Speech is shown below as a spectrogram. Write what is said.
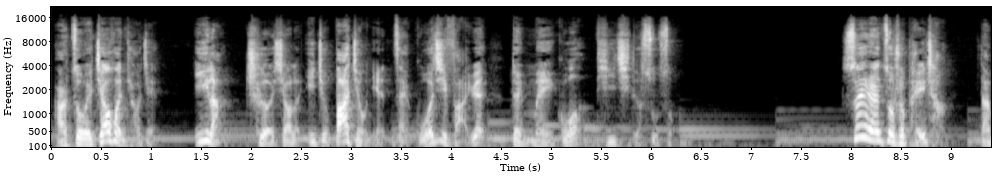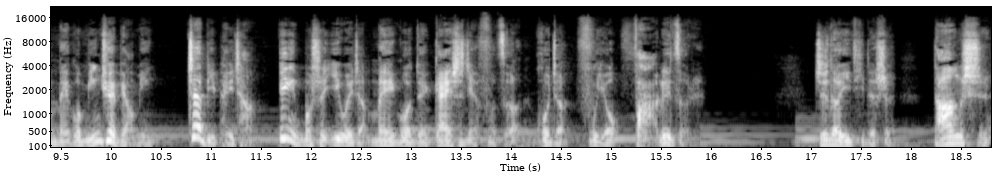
而作为交换条件，伊朗撤销了1989年在国际法院对美国提起的诉讼。虽然做出赔偿，但美国明确表明，这笔赔偿并不是意味着美国对该事件负责或者负有法律责任。值得一提的是，当时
